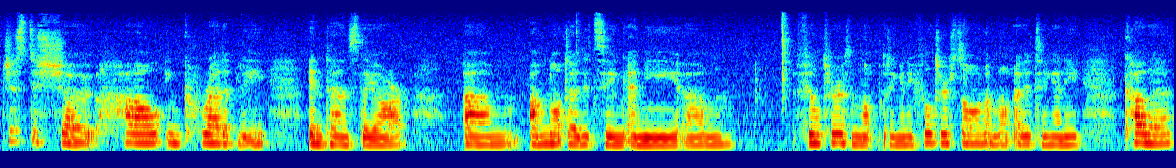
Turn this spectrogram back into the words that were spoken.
just to show how incredibly intense they are. Um, I'm not editing any um, filters, I'm not putting any filters on, I'm not editing any color.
